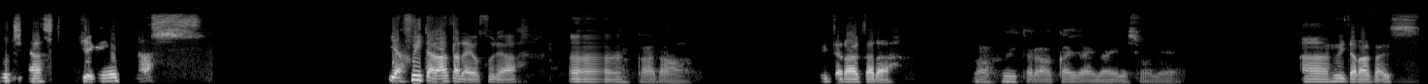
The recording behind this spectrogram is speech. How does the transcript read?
落ちなし。軽減落ちなし。いや、吹いたら赤だよ、そりゃ。うん。赤だ。吹いたら赤だ。まあ、吹いたら赤以外ないでしょうね。ああ、吹いたら赤です。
